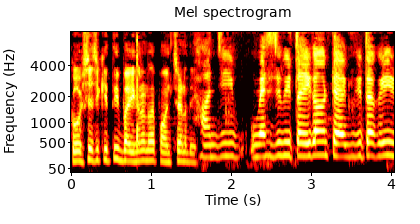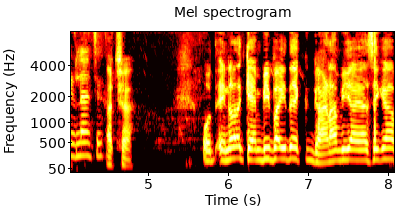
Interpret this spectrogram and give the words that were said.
ਕੋਸ਼ਿਸ਼ ਕੀਤੀ ਬਾਈ ਉਹਨਾਂ ਦਾ ਪਹੁੰਚਣ ਦੀ? ਹਾਂਜੀ ਮੈਸੇਜ ਵੀ ਕੀਤਾ ਸੀਗਾ ਟੈਗ ਕੀਤਾ ਕਈ ਰੀਲਾਂ 'ਚ। ਅੱਛਾ। ਉਹ ਇਹਨਾਂ ਦਾ ਕੈਂਬੀ ਬਾਈ ਦਾ ਇੱਕ ਗਾਣਾ ਵੀ ਆਇਆ ਸੀਗਾ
